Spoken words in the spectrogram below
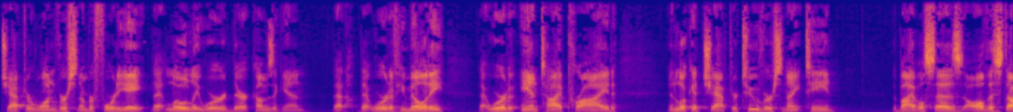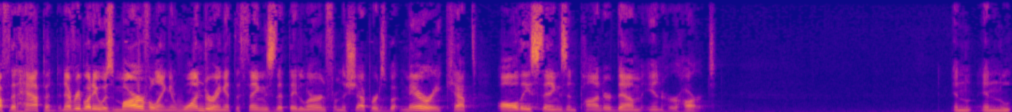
Chapter 1, verse number 48. That lowly word, there it comes again. That, that word of humility, that word of anti pride. And look at chapter 2, verse 19 the Bible says all the stuff that happened, and everybody was marveling and wondering at the things that they learned from the shepherds, but Mary kept all these things and pondered them in her heart. In, in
